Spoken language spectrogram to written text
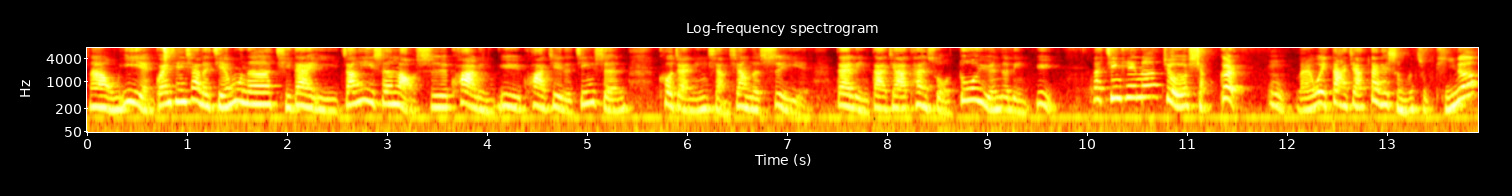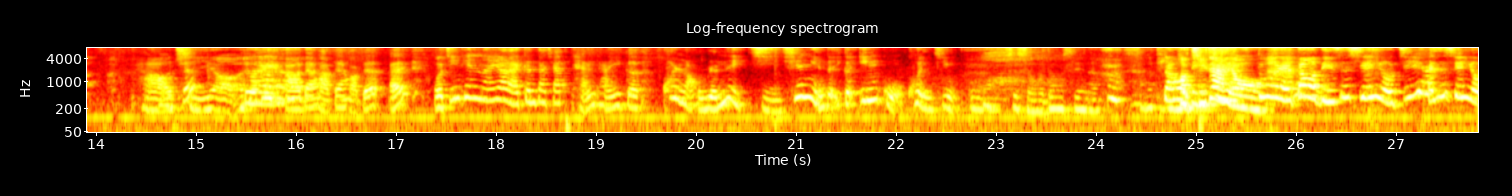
那我们《一眼观天下》的节目呢，期待以张易生老师跨领域、跨界的精神，扩展您想象的视野，带领大家探索多元的领域。那今天呢，就由小个儿，嗯，来为大家带来什么主题呢？好奇，哦、对，好的，好的，好的。哎，我今天呢要来跟大家谈谈一个困扰人类几千年的一个因果困境。哇，是什么东西呢？什么题？好期待哦！对，到底是先有鸡还是先有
